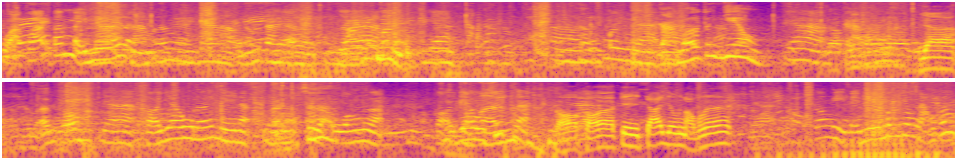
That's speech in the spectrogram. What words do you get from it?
quả quán tâm mẹ mẹ là làm ơn. Nhà hậu tâm tay ơi dạ mừng. Dạ À, chúc mừng dạ. Cảm ơn rất nhiều. Dạ. Dạ. Dạ có dâu nữa gì nè? Sữa uống nữa. Có dâu sức nè. Có có cái trái dâu nọng đó con nghĩ mẹ mẹ mừng dâu nóng không?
